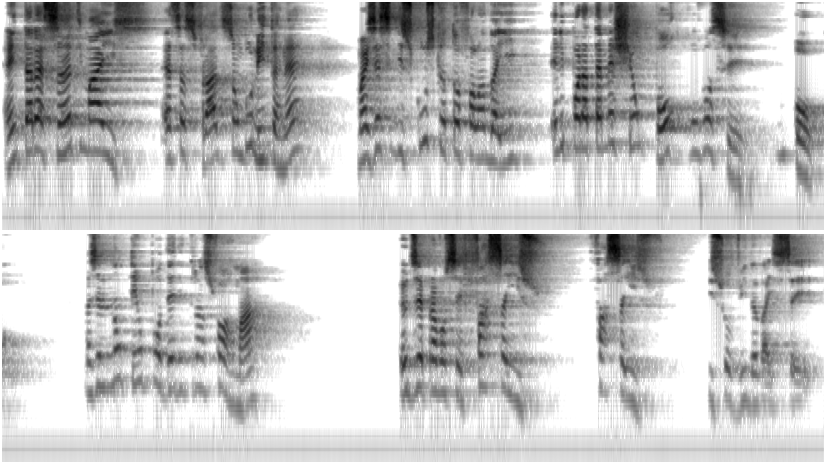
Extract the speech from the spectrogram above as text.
É interessante, mas essas frases são bonitas, né? Mas esse discurso que eu estou falando aí, ele pode até mexer um pouco com você. Um pouco. Mas ele não tem o poder de transformar. Eu dizer para você, faça isso. Faça isso. E sua vida vai ser.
